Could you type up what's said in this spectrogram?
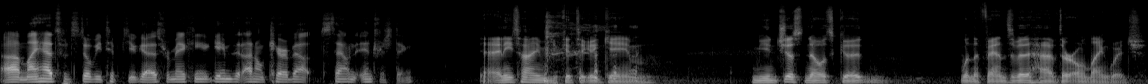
uh, my hats would still be tipped to you guys for making a game that I don't care about sound interesting. Yeah, anytime you can take a game, you just know it's good when the fans of it have their own language,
